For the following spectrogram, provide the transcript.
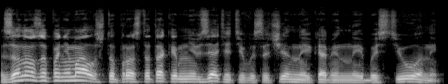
Заноза понимал, что просто так им не взять эти высоченные каменные бастионы.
